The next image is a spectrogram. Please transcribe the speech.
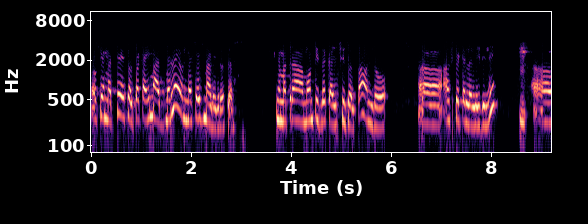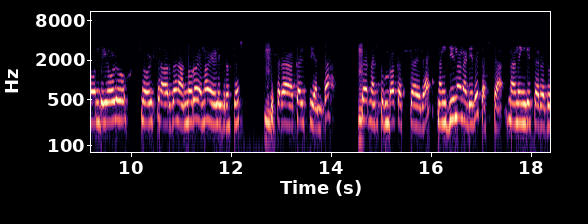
ಓಕೆ ಮತ್ತೆ ಸ್ವಲ್ಪ ಟೈಮ್ ಆದ್ಮೇಲೆ ಒಂದು ಮೆಸೇಜ್ ಮಾಡಿದ್ರು ಸರ್. ನಿಮ್ಮ ಹತ್ರ ಅಮೌಂಟ್ ಇದ್ರೆ ಕಳಿಸಿ ಸ್ವಲ್ಪ ಒಂದು ಹಾಸ್ಪಿಟಲಲ್ಲಿ ಇದ್ದೀನಿ. ಹ್ಮ್. ಒಂದು ಏಳು ಏಳು ಸಾವಿರದ ನಾನ್ನೂರು ಏನೋ ಹೇಳಿದ್ರು ಸರ್. ಹ್ಮ್. ಈ ತರ ಕಳಿಸಿ ಅಂತ. ಸರ್ ನಂಗೆ ತುಂಬಾ ಕಷ್ಟ ಇದೆ. ನಂಗೆ ಜೀವನ ನಡೆಯೋದೇ ಕಷ್ಟ. ನಾನು ಹಿಂಗೆ ಸರ್ ಅದು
